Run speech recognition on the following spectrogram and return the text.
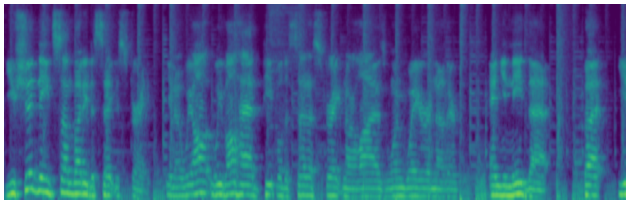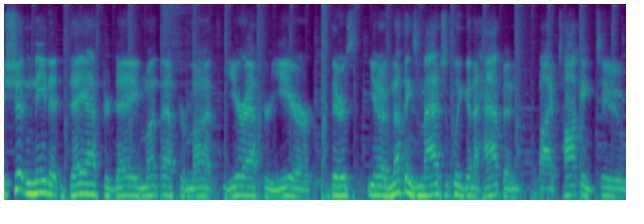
you should need somebody to set you straight. You know, we all we've all had people to set us straight in our lives one way or another, and you need that. But you shouldn't need it day after day, month after month, year after year. There's, you know, nothing's magically going to happen by talking to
